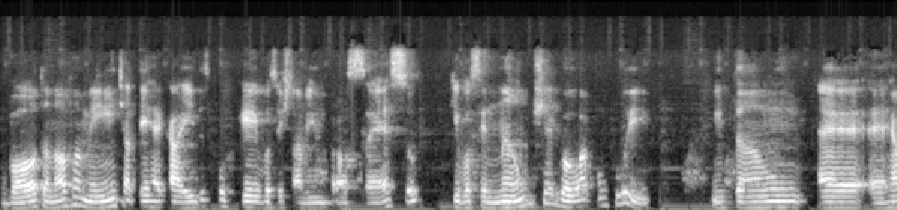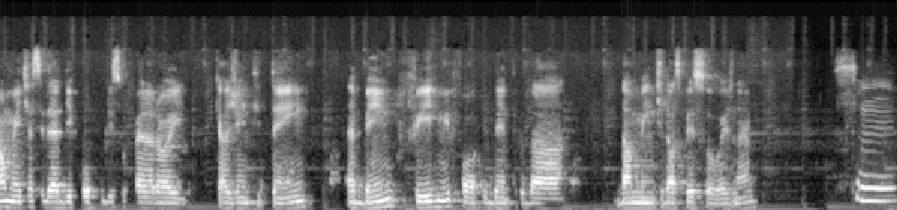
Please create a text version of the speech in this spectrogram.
Volta novamente a ter recaídas porque você estava em um processo que você não chegou a concluir. Então, é, é realmente essa ideia de corpo de super-herói que a gente tem é bem firme e forte dentro da, da mente das pessoas, né? Sim.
